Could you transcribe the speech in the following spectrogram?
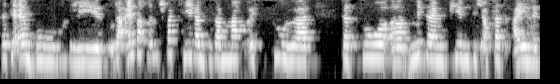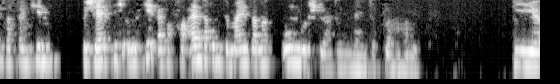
dass ihr ein Buch lest oder einfach einen Spaziergang zusammen macht, euch zuhört, dass du äh, mit deinem Kind dich auf das einlässt, was dein Kind beschäftigt und es geht einfach vor allem darum, gemeinsame, ungestörte Momente zu haben. Die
